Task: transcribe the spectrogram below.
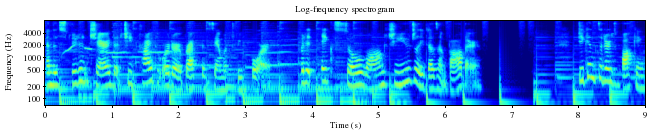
and the student shared that she tried to order a breakfast sandwich before, but it takes so long she usually doesn't bother. She considers walking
